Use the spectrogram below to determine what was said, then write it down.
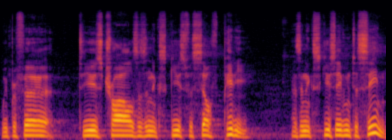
We prefer to use trials as an excuse for self pity, as an excuse even to sin.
